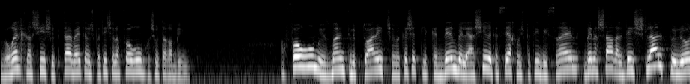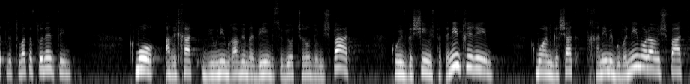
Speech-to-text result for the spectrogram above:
ועורך ראשי של כתב העת המשפטי של הפורום, רשות הרבים. הפורום היא יוזמה אינטלקטואלית שמבקשת לקדם ולהעשיר את השיח המשפטי בישראל, בין השאר על ידי שלל פעילויות לטובת הסטודנטים, כמו עריכת דיונים רב-ממדיים בסוגיות שונות במשפט, כמו מפגשים עם משפטנים בכירים, כמו הנגשת תכנים מגוונים מעולם המשפט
